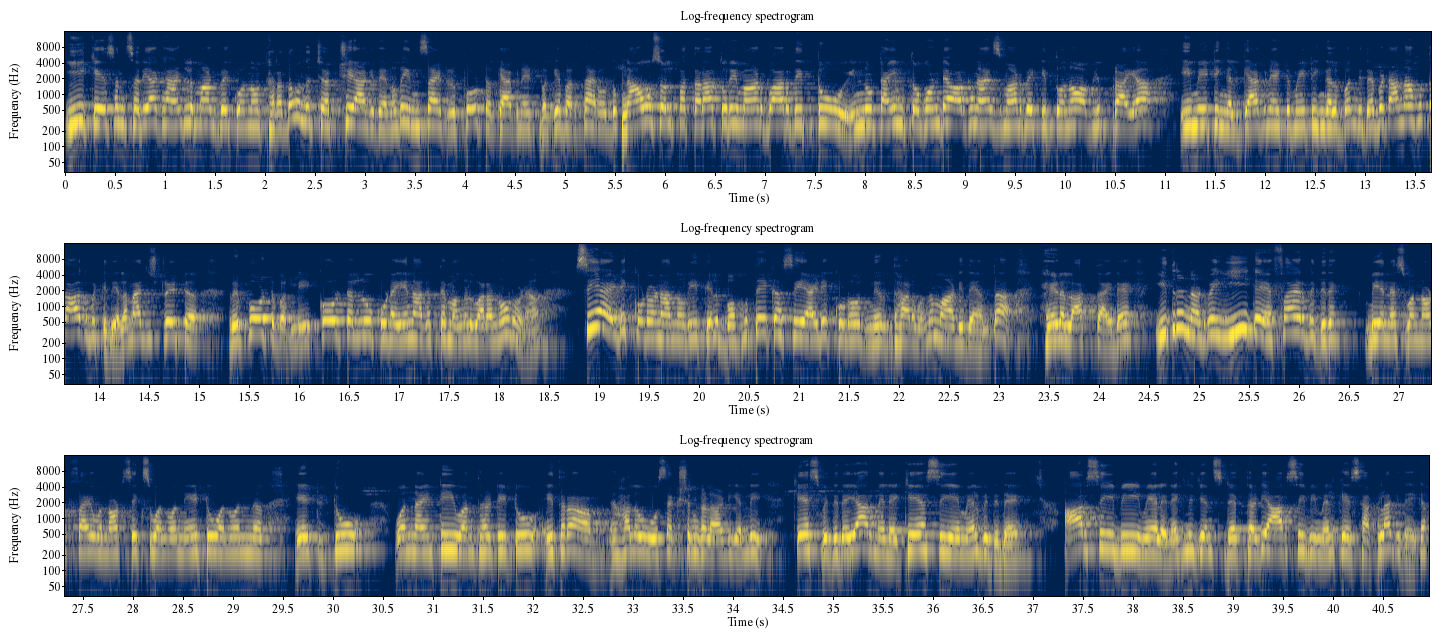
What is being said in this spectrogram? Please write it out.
ಈ ಕೇಸನ್ನು ಸರಿಯಾಗಿ ಹ್ಯಾಂಡಲ್ ಮಾಡಬೇಕು ಅನ್ನೋ ಥರದ ಒಂದು ಚರ್ಚೆ ಆಗಿದೆ ಅನ್ನೋದು ಇನ್ಸೈಡ್ ರಿಪೋರ್ಟ್ ಕ್ಯಾಬಿನೆಟ್ ಬಗ್ಗೆ ಬರ್ತಾ ಇರೋದು. ನಾವು ಸ್ವಲ್ಪ ತರಾತುರಿ ಮಾಡಬಾರ್ದಿತ್ತು, ಇನ್ನು ಟೈಮ್ ತಗೊಂಡೇ ಆರ್ಗನೈಸ್ ಮಾಡಬೇಕಿತ್ತು ಅನ್ನೋ ಅಭಿಪ್ರಾಯ ಈ ಮೀಟಿಂಗಲ್ಲಿ, ಕ್ಯಾಬಿನೆಟ್ ಮೀಟಿಂಗಲ್ಲಿ ಬಂದಿದೆ. ಬಟ್ ಅನಾಹುತ ಆಗಿಬಿಟ್ಟಿದೆಯಲ್ಲ ಮ್ಯಾಜಿಸ್ಟ್ರೇಟ್ ರಿಪೋರ್ಟ್ ಬರಲಿ, ಕೋರ್ಟಲ್ಲೂ ಕೂಡ ಏನಾಗುತ್ತೆ ಮಂಗಳವಾರ ನೋಡೋಣ. ಸಿ ಐ ಡಿ ಕೊಡೋಣ ಅನ್ನೋ ರೀತಿಯಲ್ಲಿ ಬಹುತೇಕ ಸಿ ಐ ಡಿ ಕೊಡೋ ನಿರ್ಧಾರವನ್ನು ಮಾಡಿದೆ ಅಂತ ಹೇಳಲಾಗ್ತಾ ಇದೆ. ಇದರ ನಡುವೆ ಈಗ ಎಫ್ ಐ ಆರ್ ಬಿದ್ದಿದೆ. B N S one naught five one naught six one one eight two one one eight two one ninety one thirty two ಈ ಥರ ಹಲವು ಸೆಕ್ಷನ್ಗಳ ಅಡಿಯಲ್ಲಿ ಕೇಸ್ ಬಿದ್ದಿದೆ. ಯಾರ ಮೇಲೆ? ಕೆ ಎಸ್ ಸಿ ಎ ಮೇಲೆ ಬಿದ್ದಿದೆ. ಆರ್ ಸಿ ಬಿ ಮೇಲೆ ನೆಗ್ಲಿಜೆನ್ಸ್ ಡೆತ್ ಅಡಿ ಆರ್ ಸಿ ಬಿ ಮೇಲೆ ಕೇಸ್ ಹಾಕಲಾಗಿದೆ ಈಗ.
